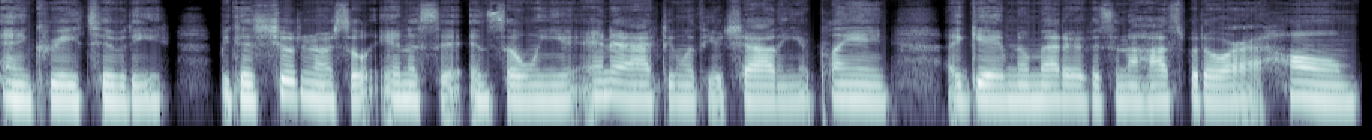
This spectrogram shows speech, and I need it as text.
and creativity because children are so innocent. And so when you're interacting with your child and you're playing a game, no matter if it's in a hospital or at home,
